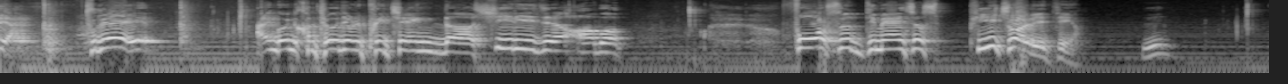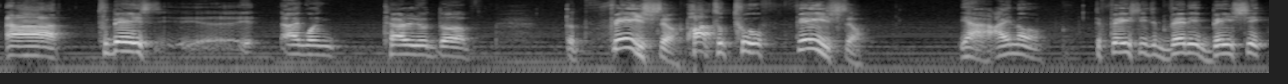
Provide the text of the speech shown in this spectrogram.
Hallelujah! Today, I'm going to continue preaching the series of fourth dimension spirituality. Hmm? Uh, today, uh, I'm going to tell you the, the face, part two face. Yeah, I know. The face is very basic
